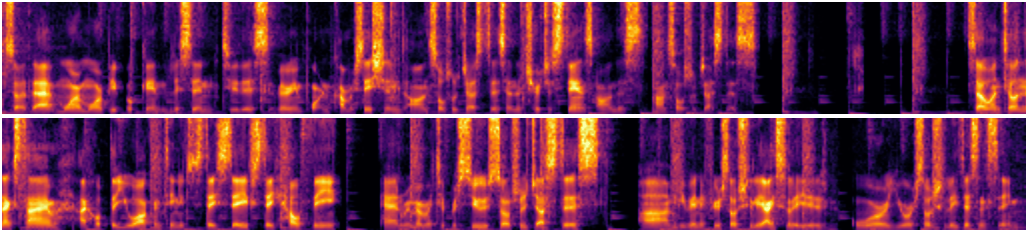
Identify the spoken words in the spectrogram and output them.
so that more and more people can listen to this very important conversation on social justice and the church's stance on this on social justice. So until next time, I hope that you all continue to stay safe, stay healthy, and remember to pursue social justice. Um, even if you're socially isolated or you're socially distancing,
